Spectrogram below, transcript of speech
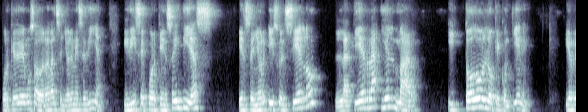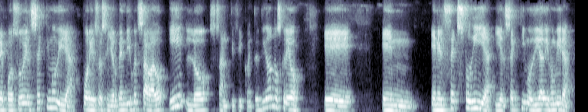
¿Por qué debemos adorar al Señor en ese día? Y dice, porque en seis días el Señor hizo el cielo, la tierra y el mar y todo lo que contiene. Y reposó el séptimo día, por eso el Señor bendijo el sábado y lo santificó. Entonces Dios nos creó eh, en, en el sexto día y el séptimo día dijo, mira,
